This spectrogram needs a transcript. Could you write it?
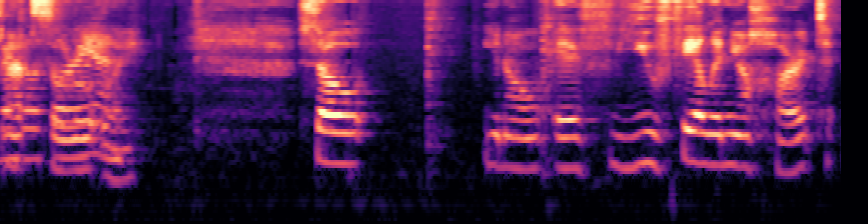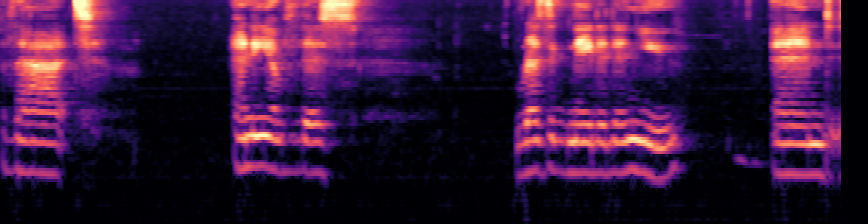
Evangelist Lorianne. Absolutely. So, you know, if you feel in your heart that any of this resonated in you and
